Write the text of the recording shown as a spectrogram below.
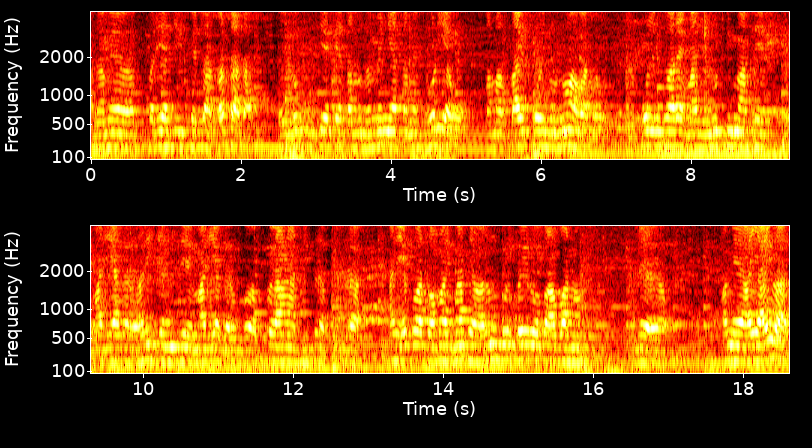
અને અમે ફરિયાદી ફેટા કરતા હતા તો એ લોકો કહે કે તમે ગમે ત્યાં તમે દોડી આવો. તમારું કાંઈ કોઈનું ન આવવા દો અને પોલીસવાળાએ મારી મુઠ્ઠીમાં છે, મારી આગળ હરિજન છે, મારી આગળ બ- ફલાણા ઢીકડા પૂછડા અને એકવાર તો અમારી માથે હલુંબોય કર્યો તો આવવાનો. અને અમે અહીંયા આવ્યા.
